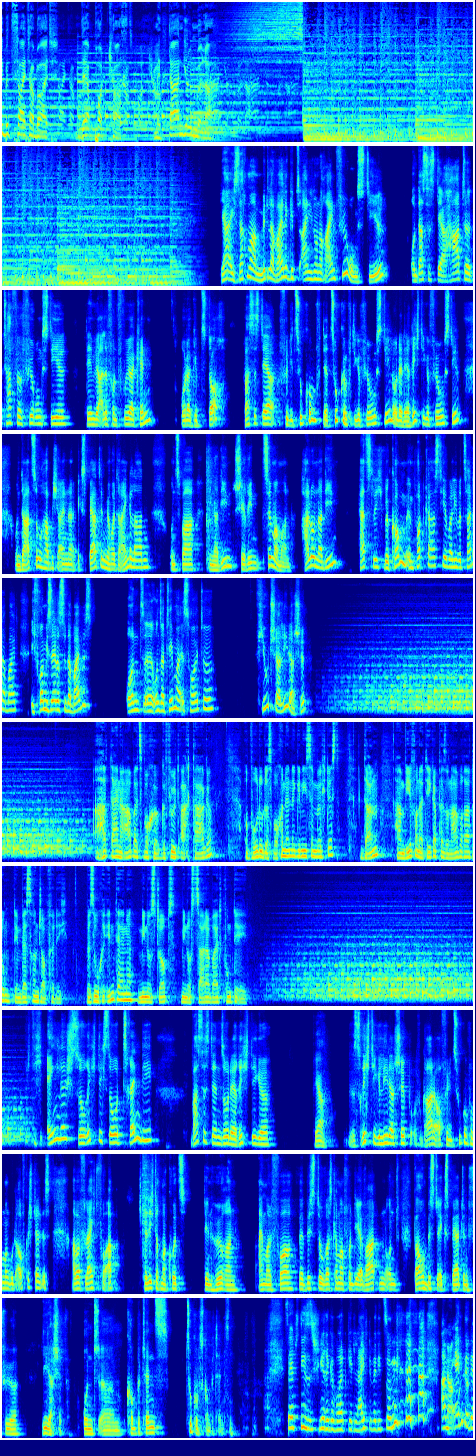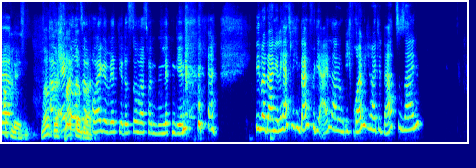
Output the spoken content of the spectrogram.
Liebe Zeitarbeit, der Podcast mit Daniel Müller. Ja, ich sag mal, mittlerweile gibt es eigentlich nur noch einen Führungsstil. Und das ist der harte, taffe Führungsstil, den wir alle von früher kennen. Oder gibt's doch? Was ist der für die Zukunft, der zukünftige Führungsstil oder der richtige Führungsstil? Und dazu habe ich eine Expertin mir heute eingeladen, und zwar die Nadine Sherin Zimmermann. Hallo Nadine, herzlich willkommen im Podcast hier bei Liebe Zeitarbeit. Ich freue mich sehr, dass du dabei bist. Und äh, unser Thema ist heute Future Leadership. Hat deine Arbeitswoche gefühlt acht Tage? Obwohl du das Wochenende genießen möchtest? Dann haben wir von der TK Personalberatung den besseren Job für dich. Besuche interne-jobs-zeitarbeit.de. Richtig englisch, so richtig so trendy. Was ist denn so der richtige, ja, das richtige Leadership, gerade auch für die Zukunft, wo man gut aufgestellt ist? Aber vielleicht vorab, stelle ich doch mal kurz den Hörern einmal vor. Wer bist du? Was kann man von dir erwarten? Und warum bist du Expertin für Leadership und ähm, Kompetenz, Zukunftskompetenzen? Selbst dieses schwierige Wort geht leicht über die Zunge. am ja, Ende der, ablesen, ne? am der Ende unserer Folge wird dir das sowas von den Lippen gehen. Lieber Daniel, herzlichen Dank für die Einladung. Ich freue mich heute da zu sein.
